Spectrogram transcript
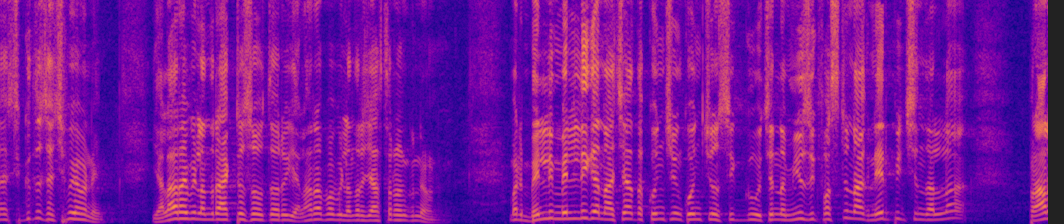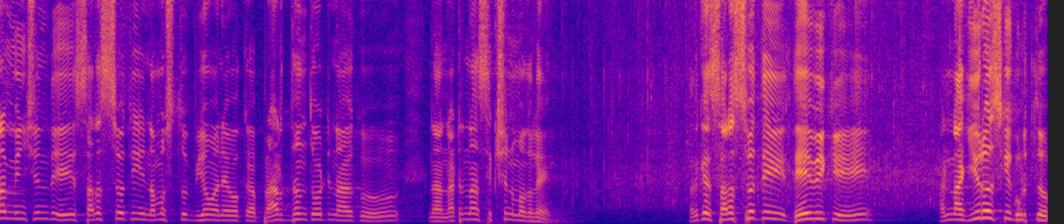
నా సిగ్గుతో చచ్చిపోయేవాడిని. ఎలారా వీళ్ళందరూ యాక్టర్స్ అవుతారు? ఎలారా బాబు వీళ్ళందరూ చేస్తారు అనుకునేవాడిని. మరి మెల్లి మెల్లిగా నా చేత కొంచెం కొంచెం సిగ్గు చిన్న మ్యూజిక్ ఫస్ట్ నాకు నేర్పించిందల్లా ప్రారంభించింది సరస్వతి నమస్తుభ్యం అనే ఒక ప్రార్థనతో నాకు నా నటన శిక్షణ మొదలైంది. అందుకే సరస్వతి దేవికి అండ్ నాకు ఈ రోజుకి గుర్తు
